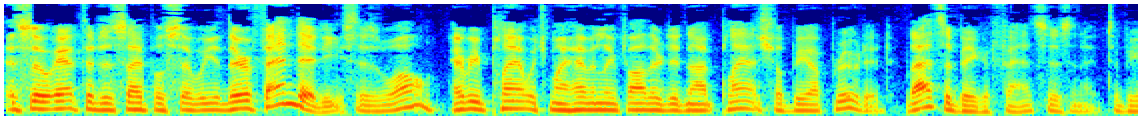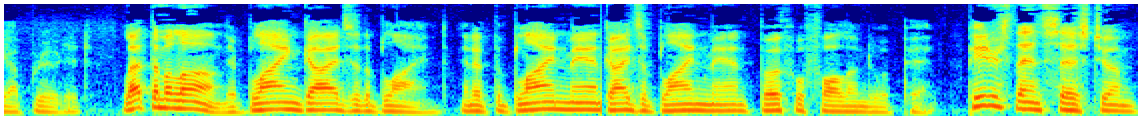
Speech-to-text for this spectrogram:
And so after the disciples said, well, they're offended, he says, well, every plant which my heavenly Father did not plant shall be uprooted. That's a big offense, isn't it, to be uprooted? Let them alone. They're blind guides of the blind. And if the blind man guides a blind man, both will fall into a pit. Peter then says to him,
